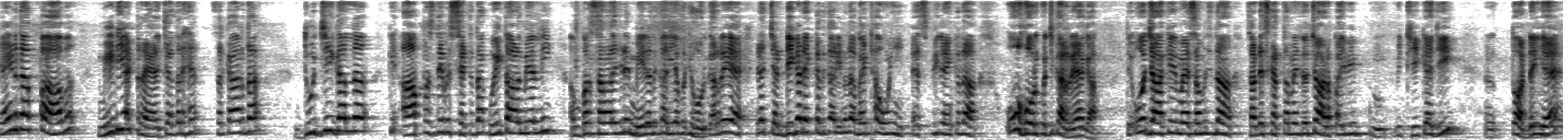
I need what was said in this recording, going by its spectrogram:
ਕਹਿਣ ਦਾ ਭਾਵ ਮੀਡੀਆ ਟ੍ਰਾਇਲ ਚੱਲ ਰਿਹਾ ਸਰਕਾਰ ਦਾ। ਦੂਜੀ ਗੱਲ ਕਿ ਆਪਸ ਦੇ ਵਿੱਚ ਸਿੱਟ ਦਾ ਕੋਈ ਤਾਲਮੇਲ ਨਹੀਂ। ਅੰਮ੍ਰਿਤਸਰ ਵਾਲੇ ਜਿਹੜੇ ਮੇਨ ਅਧਿਕਾਰੀ ਆ, ਕੁਝ ਹੋਰ ਕਰ ਰਹੇ ਆ। ਜਿਹੜਾ ਚੰਡੀਗੜ੍ਹ ਇੱਕ ਅਧਿਕਾਰੀ ਇਹਨਾਂ ਦਾ ਬੈਠਾ, ਉਹੀ ਐਸਪੀ ਰੈਂਕ ਦਾ, ਉਹ ਹੋਰ ਕੁਝ ਕਰ ਰਿਹਾ ਹੈਗਾ। ਤੇ ਉਹ ਜਾ ਕੇ ਮੈਂ ਸਮਝਦਾ, ਸਾਡੇ ਸਕੱਤਰ ਨੇ ਜਦੋਂ ਝਾੜ ਪਾਈ ਵੀ ਠੀਕ ਹੈ ਜੀ ਤੁਹਾਡੀ ਹੀ ਹੈ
